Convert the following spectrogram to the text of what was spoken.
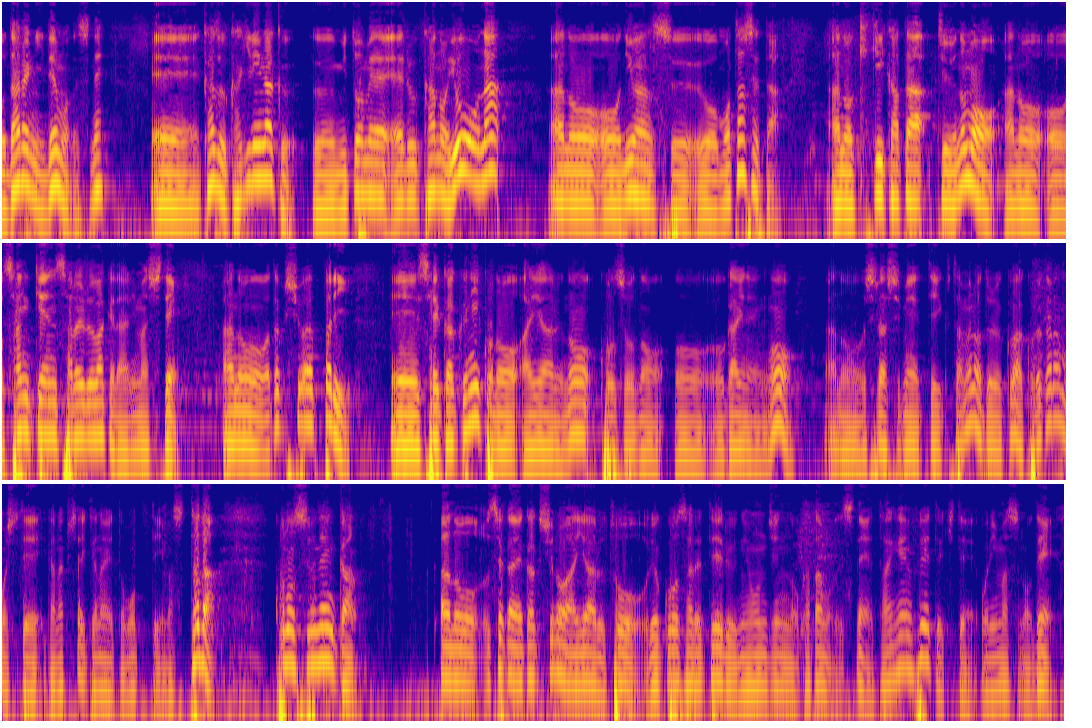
誰にでもですね、えー、数限りなく認めるかのようなあの、ニュアンスを持たせた、あの、聞き方というのも、あの、散見されるわけでありまして、あの、私はやっぱり、えー、正確にこの IR の構想の概念を、あの、知らしめていくための努力はこれからもしていかなくちゃいけないと思っています。ただ、この数年間、あの、世界各地の IR 等を旅行されている日本人の方もですね、大変増えてきておりますので、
